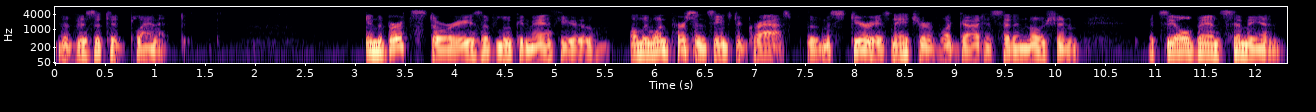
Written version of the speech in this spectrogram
the visited planet. In the birth stories of Luke and Matthew, only one person seems to grasp the mysterious nature of what God has set in motion. It's the old man Simeon,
